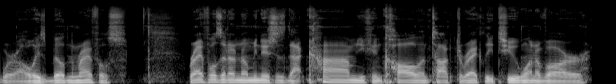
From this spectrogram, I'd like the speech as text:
we're always building rifles. Rifles at unknownmunitions.com. You can call and talk directly to one of our.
